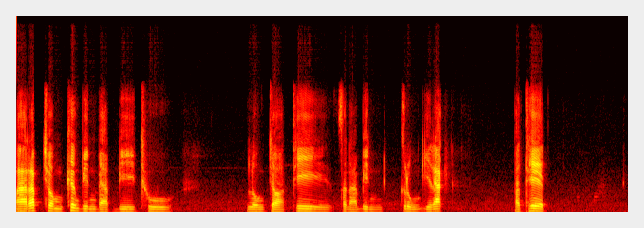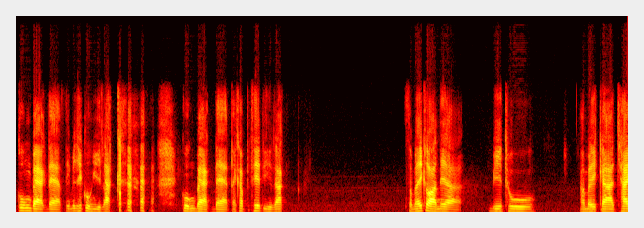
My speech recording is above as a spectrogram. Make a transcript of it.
มารับชมเครื่องบินแบบ B2 ลงจอดที่สนามบินกรุงอิรัก ประเทศกรุงแบกแดดนี่ไม่ใช่กรุงอิรัก กรุงแบกแดดนะครับ ประเทศอิรัก สมัยก่อนเนี่ย B2 อเมริกาใช้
